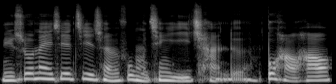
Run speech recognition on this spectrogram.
你说那些继承父母亲遗产的，不好好。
